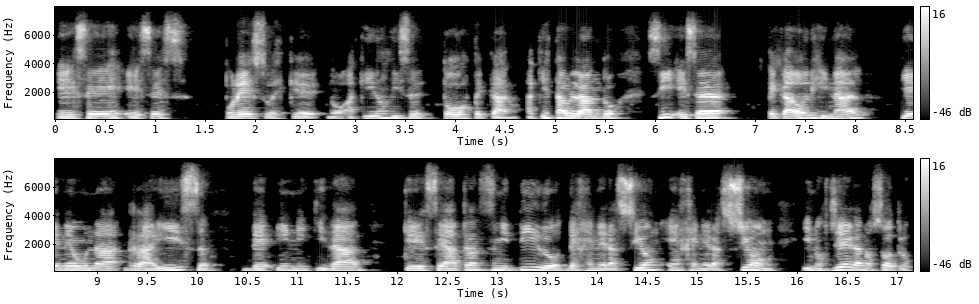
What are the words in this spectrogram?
ese, ese es, por eso es que, no, aquí nos dice todos pecaron. Aquí está hablando, sí, ese pecado original tiene una raíz de iniquidad que se ha transmitido de generación en generación y nos llega a nosotros,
